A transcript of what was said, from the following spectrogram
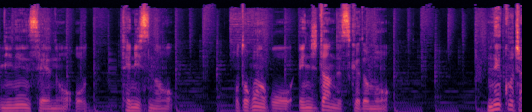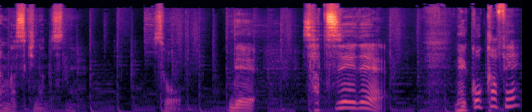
2年生のテニスの男の子を演じたんですけども猫ちゃんが好きなんですね。そう。で撮影で猫カフェ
